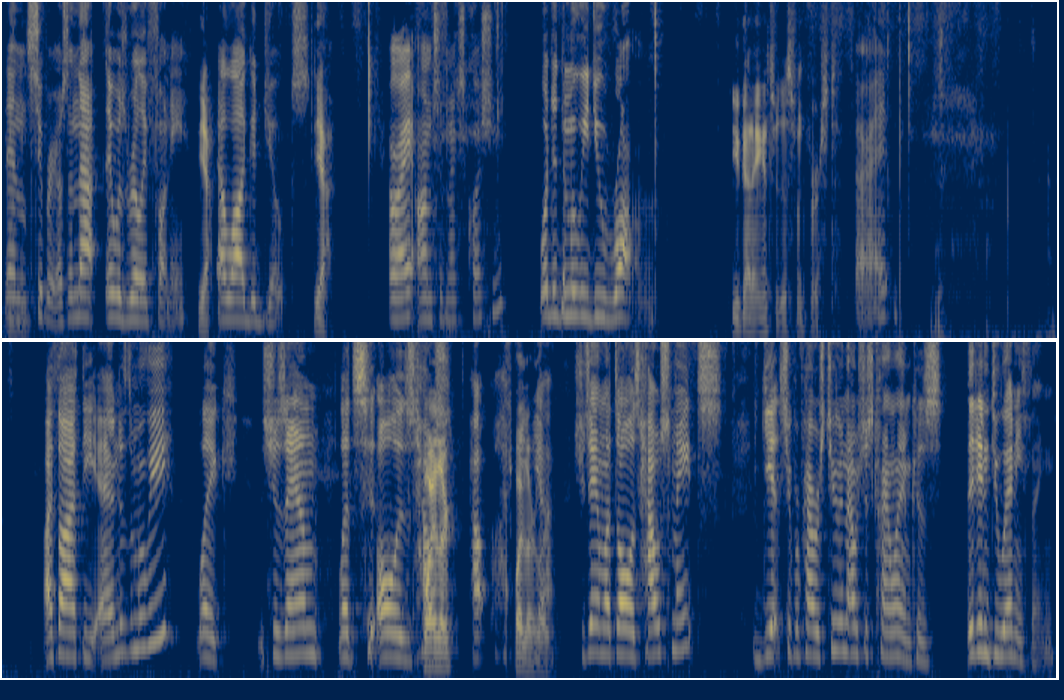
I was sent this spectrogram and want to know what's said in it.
than mm-hmm. superheroes, and that it was really funny. Yeah. a lot of good jokes. Yeah. All right, on to the next question. What did the movie do wrong? You got to answer this one first. All right. I thought at the end of the movie, like Shazam lets all his house, Spoiler. Spoiler yeah, alert. Shazam lets all his housemates get superpowers too, and that was just kind of lame because they didn't do anything.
